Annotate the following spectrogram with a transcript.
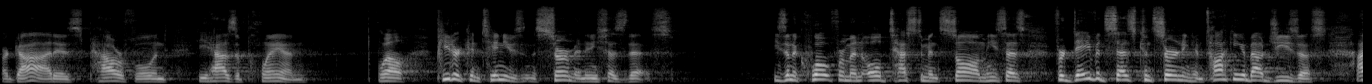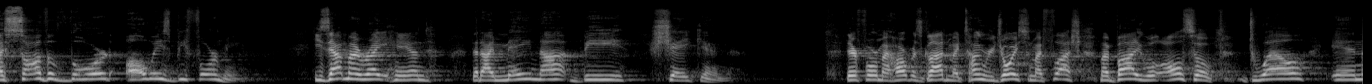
our God is powerful and he has a plan. Well, Peter continues in the sermon and he says this. He's in a quote from an Old Testament psalm. He says, For David says concerning him, talking about Jesus, I saw the Lord always before me. He's at my right hand that I may not be shaken. Therefore, my heart was glad, and my tongue rejoiced, and my flesh, my body will also dwell in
